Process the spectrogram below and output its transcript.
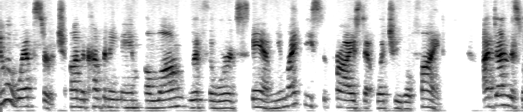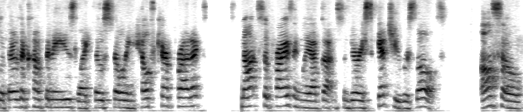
Do a web search on the company name along with the word scam. You might be surprised at what you will find. I've done this with other companies like those selling healthcare products. Not surprisingly, I've gotten some very sketchy results. Also,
